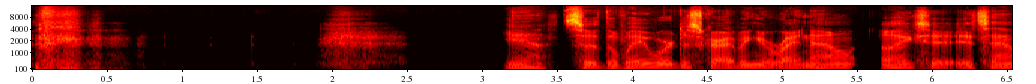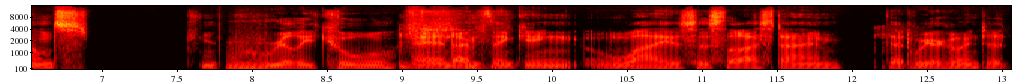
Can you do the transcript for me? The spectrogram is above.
yeah so the way we're describing it right now alexia it sounds really cool and i'm thinking why is this the last time that we are going to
